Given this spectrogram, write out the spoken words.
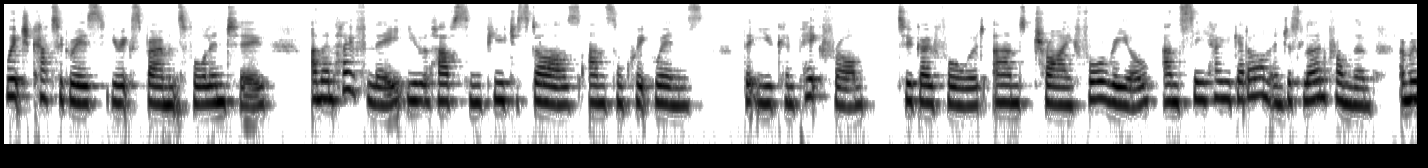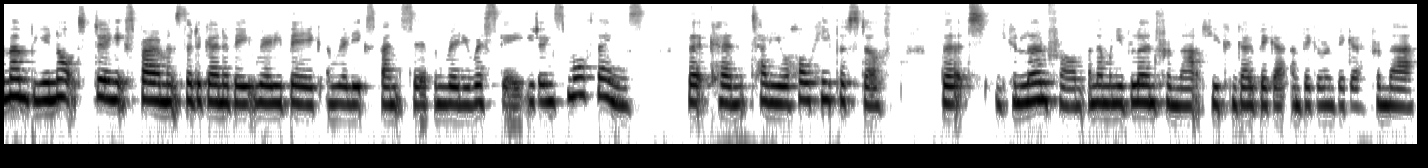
which categories your experiments fall into, and then hopefully you'll have some future stars and some quick wins that you can pick from to go forward and try for real and see how you get on and just learn from them. And remember, you're not doing experiments that are going to be really big and really expensive and really risky. You're doing small things that can tell you a whole heap of stuff that you can learn from. And then when you've learned from that, you can go bigger and bigger and bigger from there,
